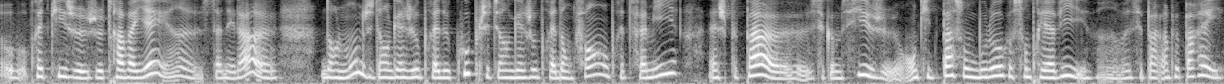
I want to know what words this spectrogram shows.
auprès de qui je, travaillais hein, cette année-là euh, dans le monde. J'étais engagée auprès de couples, j'étais engagée auprès d'enfants, auprès de familles. Euh, je peux pas, euh, c'est comme si je, on quitte pas son boulot sans préavis. c'est un peu pareil.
